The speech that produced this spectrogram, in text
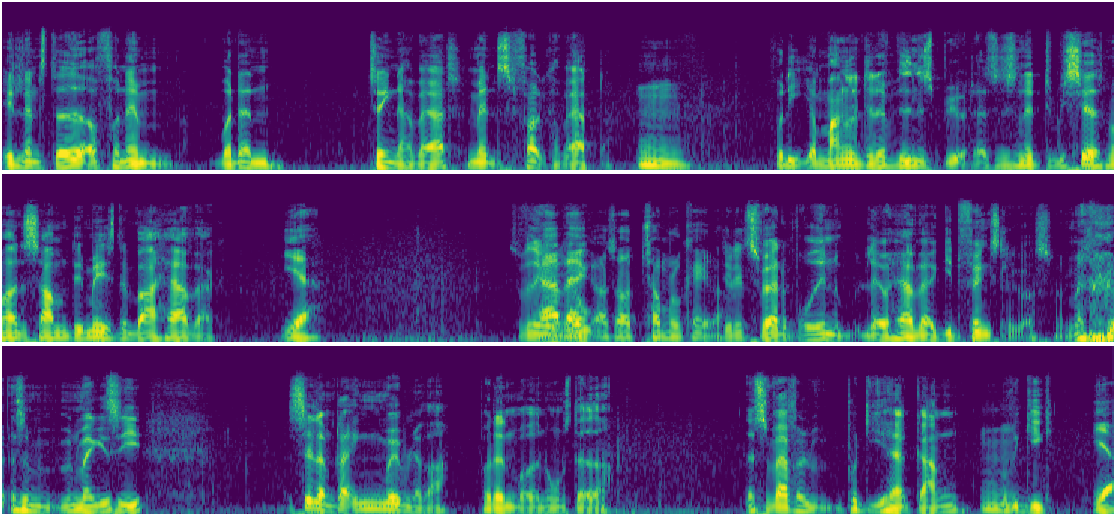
et eller andet sted at fornemme, hvordan tingene har været, mens folk har været der. Mm. Fordi jeg mangler det der vidnesbyrd. Altså sådan lidt, vi ser så meget af det samme. Det er mest det er bare herværk. Ja, Så ved jeg herværk ikke, jo, og så tomme lokaler. det er lidt svært at bryde ind og lave herværk i et fængsel, ikke også? Men, altså, men man kan sige, selvom der ingen møbler var på den måde nogen steder, altså i hvert fald på de her gange, mm. hvor vi gik, Ja.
